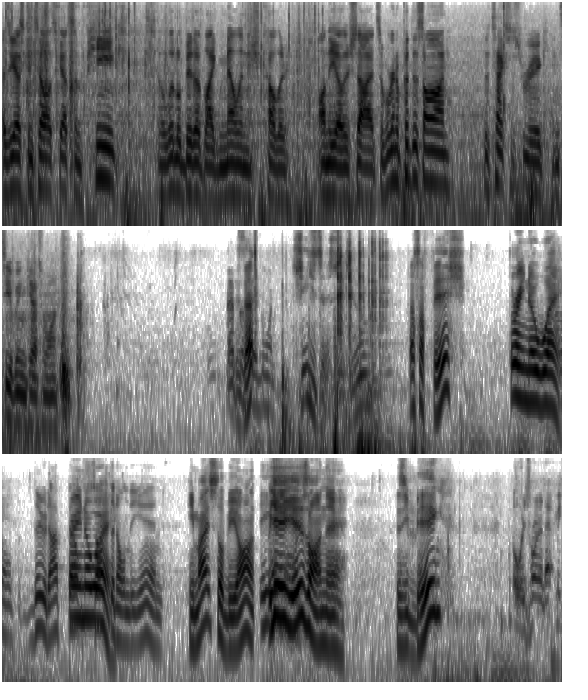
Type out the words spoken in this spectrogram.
As you guys can tell, it's got some pink and a little bit of like melonish color on the other side. So we're gonna put this on the Texas rig and see if we can catch one. That's Is that- one. Jesus, dude. That's a fish? There ain't no way. don't- Dude, I There felt ain't no way. something on the end. He might still be on. He yeah, is he on. is on there. Is he big? Oh, he's running at me.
